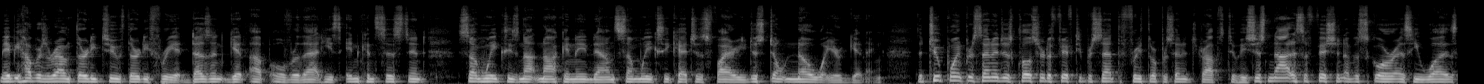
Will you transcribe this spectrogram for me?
maybe hovers around 32, 33. It doesn't get up over that. He's inconsistent. Some weeks he's not knocking any down. Some weeks he catches fire. You just don't know what you're getting. The two point percentage is closer to 50%. The free throw percentage drops too. He's just not as efficient of a scorer as he was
